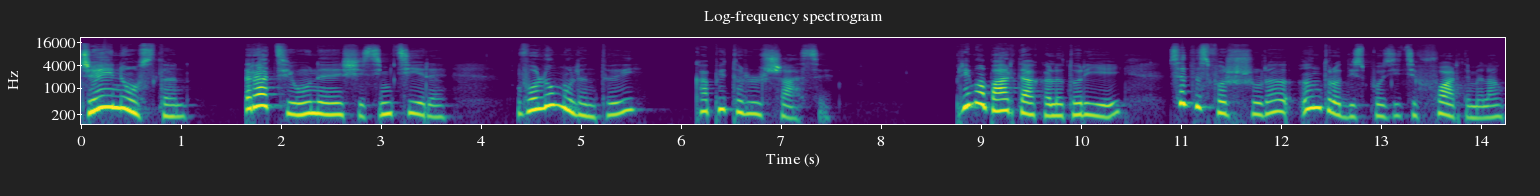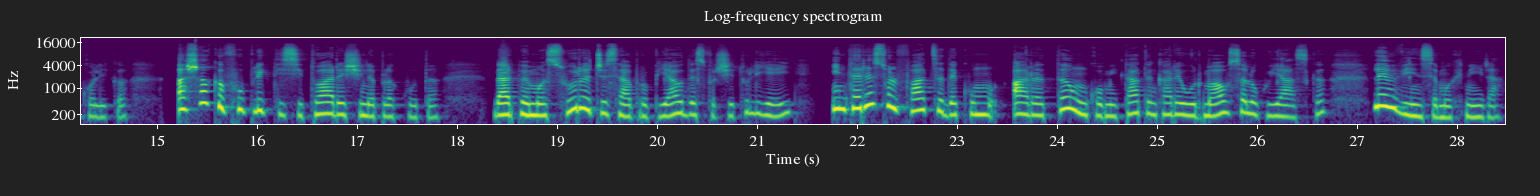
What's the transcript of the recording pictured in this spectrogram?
Jane Austen Rațiune și simțire Volumul 1, capitolul 6 Prima parte a călătoriei se desfășură într-o dispoziție foarte melancolică, așa că fu plictisitoare și neplăcută, dar pe măsură ce se apropiau de sfârșitul ei, interesul față de cum arătă un comitat în care urmau să locuiască le învinse mâhnirea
